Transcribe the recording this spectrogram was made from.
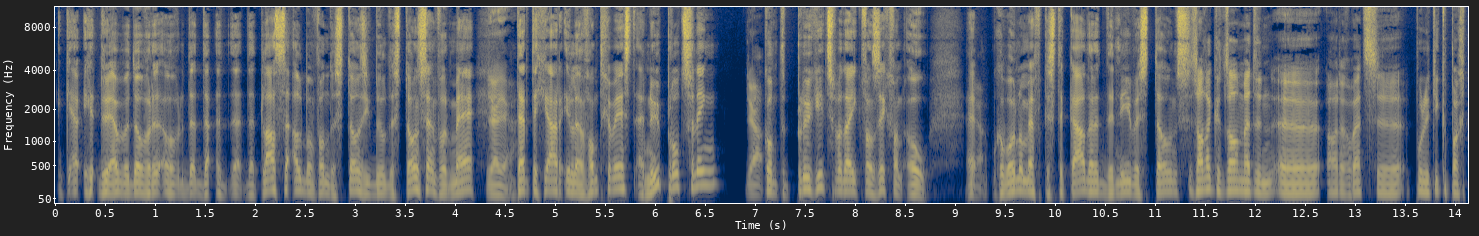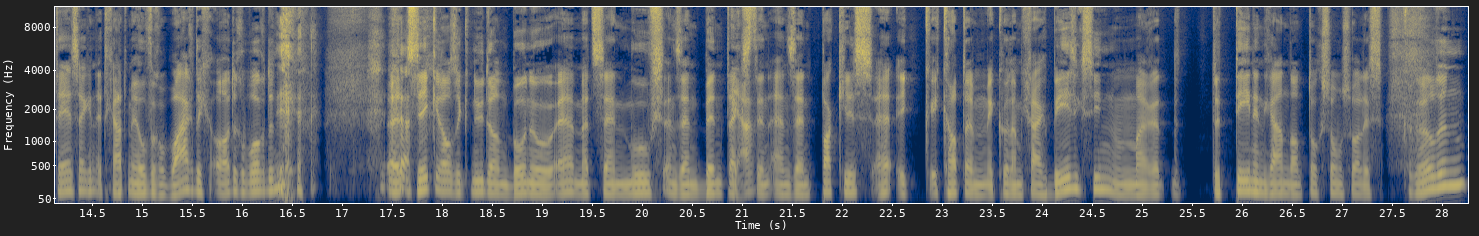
Ik, nu hebben we het over, over de, de, de- het laatste album van de Stones. Ik bedoel, de Stones zijn voor mij Ja, ja. 30 jaar relevant geweest. En nu plotseling Ja. komt het plug iets waar ik van zeg van, oh, hè, Ja. gewoon om even te kaderen, de nieuwe Stones. Zal ik het dan met een eh, ouderwetse politieke partij zeggen? Het gaat mij over waardig ouder worden. Eh, Zeker als ik nu dan Bono hè, met zijn moves en zijn binteksten en zijn pakjes. Hè, ik, ik, had hem, ik wil hem graag bezig zien, maar het- de tenen gaan dan toch soms wel eens krullen.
